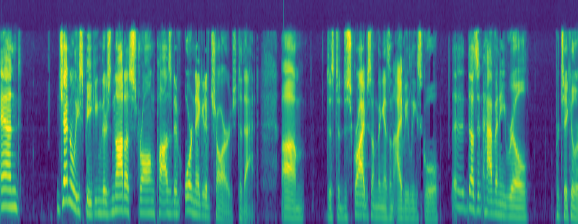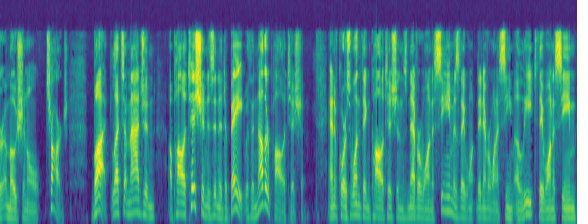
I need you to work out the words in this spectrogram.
And generally speaking, there's not a strong positive or negative charge to that. Um, just to describe something as an Ivy League school, it doesn't have any real particular emotional charge. But let's imagine a politician is in a debate with another politician and of course, one thing politicians never want to seem is they want they never want to seem elite. They want to seem,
